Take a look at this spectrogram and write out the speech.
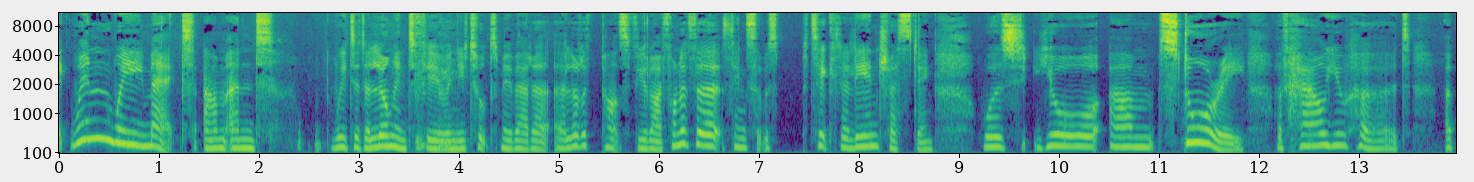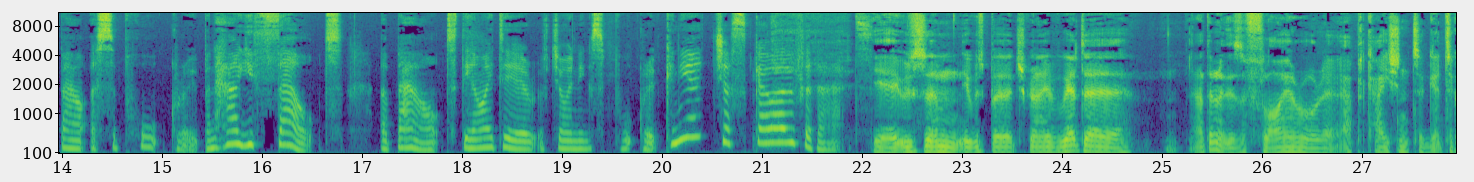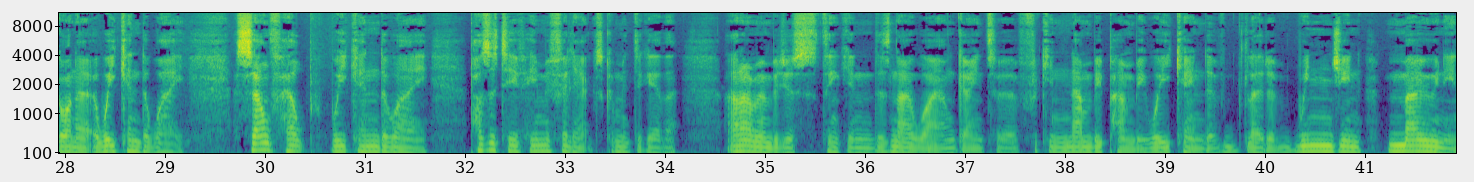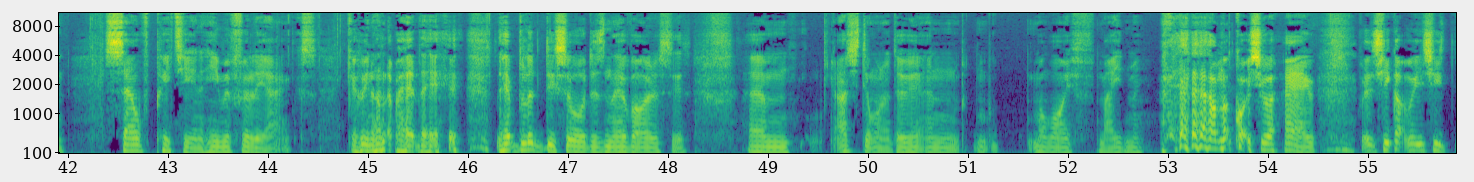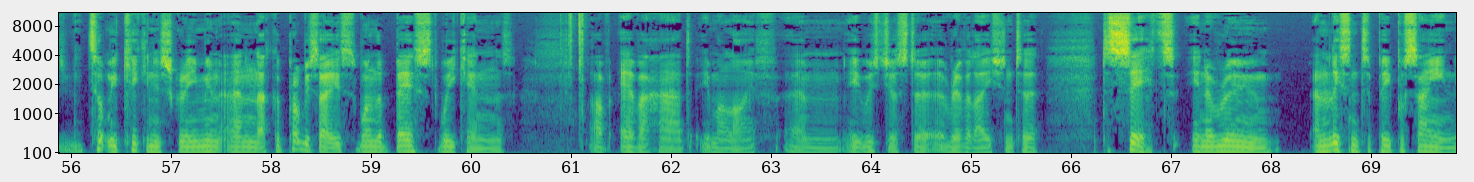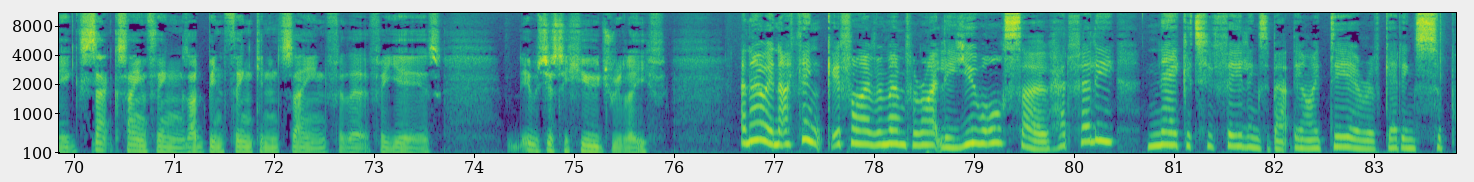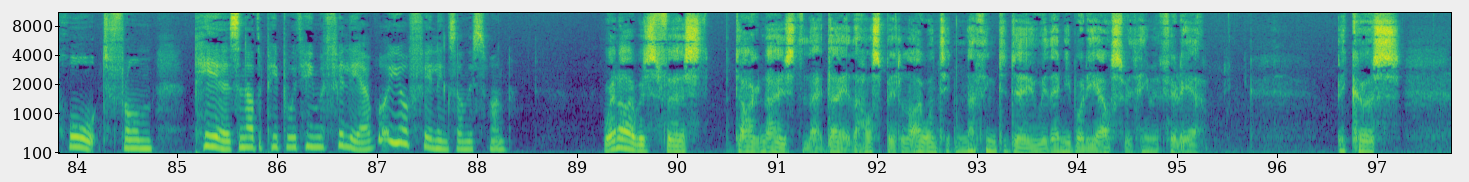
Mick, when we met um, and we did a long interview and you talked to me about a, a lot of parts of your life, one of the things that was particularly interesting was your um, story of how you heard about a support group and how you felt about the idea of joining a support group. Can you just go over that? Yeah, it was um, it was Birchgrove. We had a I don't know. If there's a flyer or an application to get to go on a, a weekend away, a self-help weekend away. Positive haemophiliacs coming together, and I remember just thinking, "There's no way I'm going to a freaking namby-pamby weekend of load of whinging, moaning, self-pitying haemophiliacs going on about their their blood disorders and their viruses." Um, I just didn't want to do it, and my wife made me. I'm not quite sure how, but she got me. She took me kicking and screaming, and I could probably say it's one of the best weekends I've ever had in my life. Um, it was just a, a revelation to to sit in a room and listen to people saying the exact same things I'd been thinking and saying for the for years. It was just a huge relief. And Owen, I think if I remember rightly, you also had fairly negative feelings about the idea of getting support from peers and other people with haemophilia. What are your feelings on this one? When I was first diagnosed that day at the hospital, I wanted nothing to do with anybody else with haemophilia because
